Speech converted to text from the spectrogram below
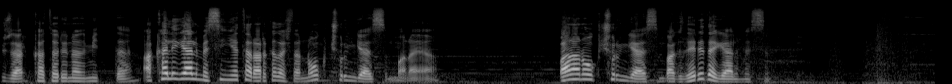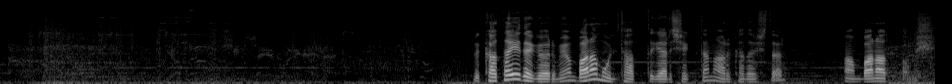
Güzel. Katarina midde. Akali gelmesin yeter arkadaşlar. Nocturne gelsin bana ya. Bana Nocturne gelsin. Bak Zeri de gelmesin. Katayı da görmüyorum. Bana multi attı gerçekten arkadaşlar. Tamam bana atmamış.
